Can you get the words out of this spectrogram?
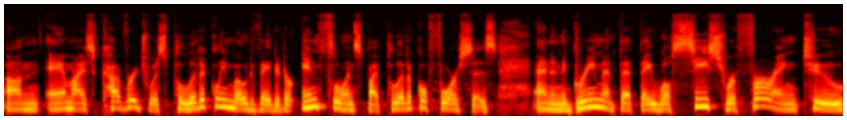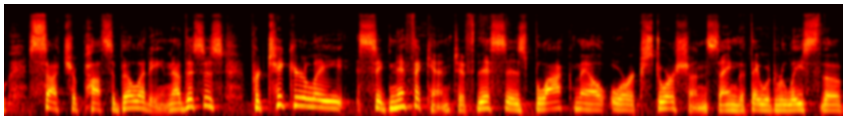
um, AMI's coverage was politically motivated or influenced by political forces, and an agreement that they will cease referring to such a possibility. Now, this is particularly significant if this is blackmail or or extortion, saying that they would release the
